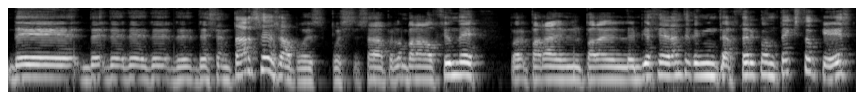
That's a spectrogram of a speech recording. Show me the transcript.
de, sentarse, o sea, pues, pues, perdón, para la opción de, para el, para el envío hacia adelante tengo un tercer contexto que es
